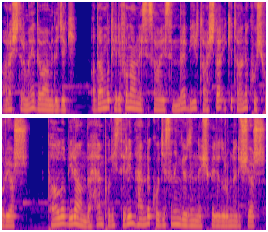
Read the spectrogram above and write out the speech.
Araştırmaya devam edecek. Adam bu telefon hamlesi sayesinde bir taşta iki tane kuş vuruyor. Paolo bir anda hem polislerin hem de kocasının gözünde şüpheli durumuna düşüyor.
